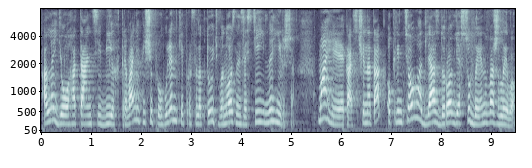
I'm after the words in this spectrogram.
але йога, танці, біг, тривалі піші прогулянки профілактують венозний застій не гірше. Магія якась чи не так? Окрім цього, для здоров'я судин важливо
